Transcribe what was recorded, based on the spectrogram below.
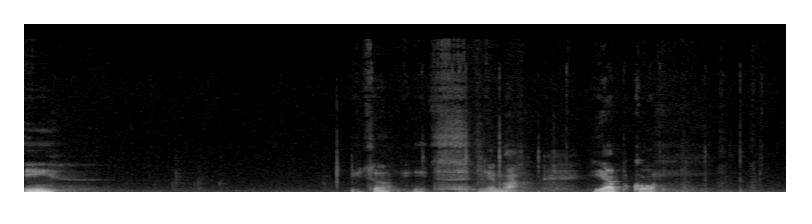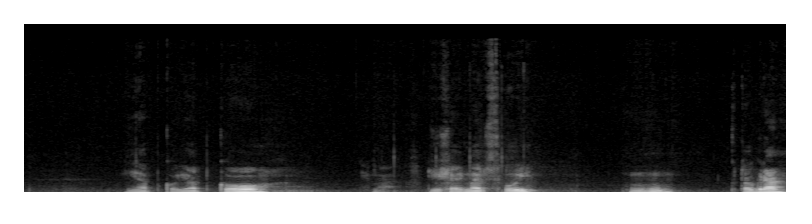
I. I co? Nic nie ma. Jabłko. Jabłko, jabłko. Nie ma. Dzisiaj mecz swój. Mhm. Kto gra?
